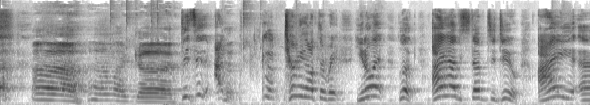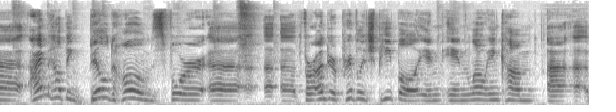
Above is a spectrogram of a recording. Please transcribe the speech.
Oh, oh my god. this is I'm turning off the radio. You know what? Look, I have stuff to do. I uh, I'm helping build homes for uh, uh, uh, for underprivileged people in in low income uh, uh,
